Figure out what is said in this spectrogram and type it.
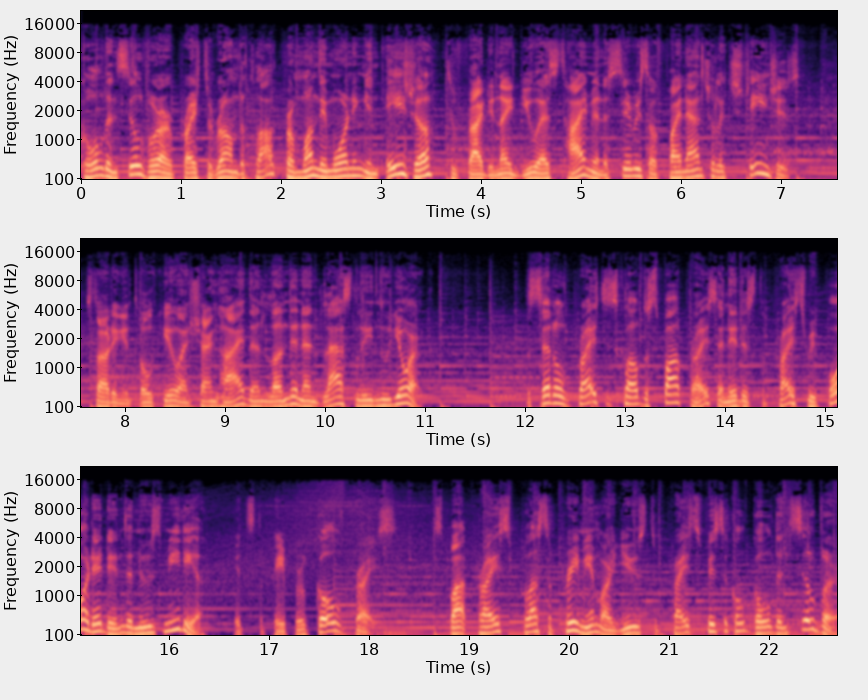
Gold and silver are priced around the clock from Monday morning in Asia to Friday night US time in a series of financial exchanges, starting in Tokyo and Shanghai, then London, and lastly New York. The settled price is called the spot price and it is the price reported in the news media. It's the paper gold price. Spot price plus a premium are used to price physical gold and silver.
